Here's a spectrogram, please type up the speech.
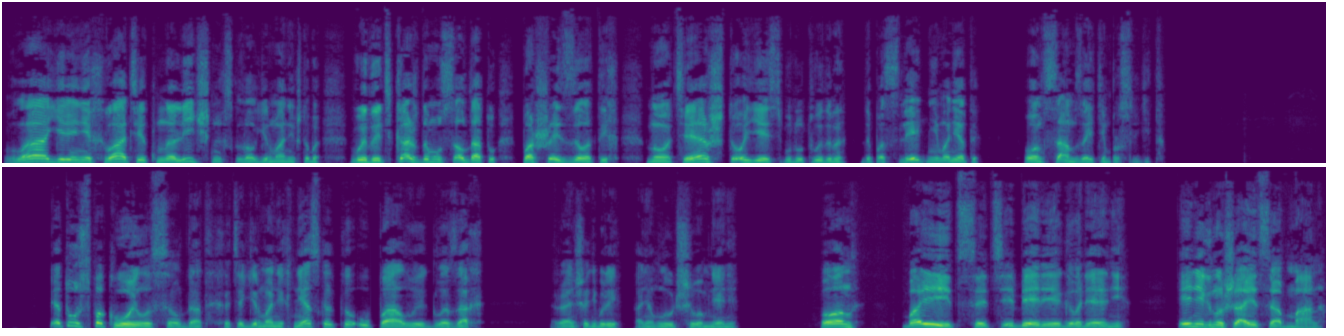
В лагере не хватит наличных, — сказал Германик, — чтобы выдать каждому солдату по шесть золотых, но те, что есть, будут выданы до последней монеты. Он сам за этим проследит. Это успокоило солдат, хотя Германик несколько упал в их глазах. Раньше они были о нем лучшего мнения. — Он боится Тиберия, — говорили они, — и не гнушается обмана.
